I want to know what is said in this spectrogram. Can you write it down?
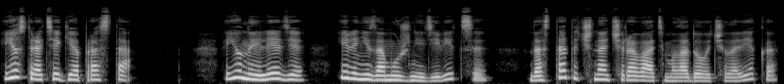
ее стратегия проста. Юные леди или незамужние девицы достаточно очаровать молодого человека,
